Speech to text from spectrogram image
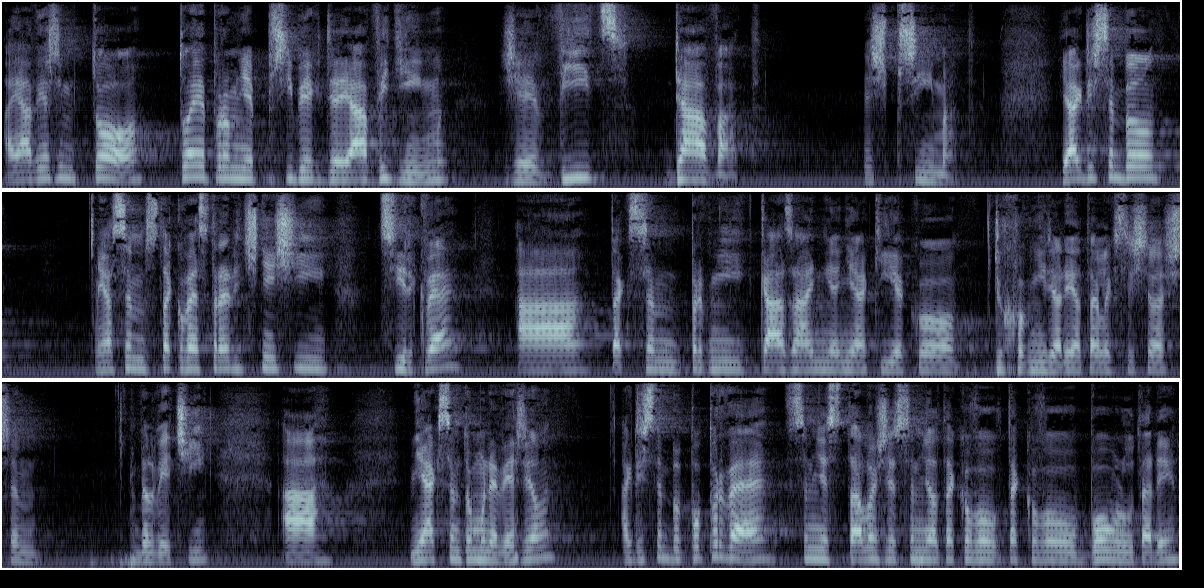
A já věřím to, to je pro mě příběh, kde já vidím, že je víc dávat, než přijímat. Já když jsem byl, já jsem z takové tradičnější církve a tak jsem první kázání a nějaký jako duchovní dary a takhle slyšel, až jsem byl větší. A nějak jsem tomu nevěřil. A když jsem byl poprvé, se mně stalo, že jsem měl takovou, takovou boulu tady.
